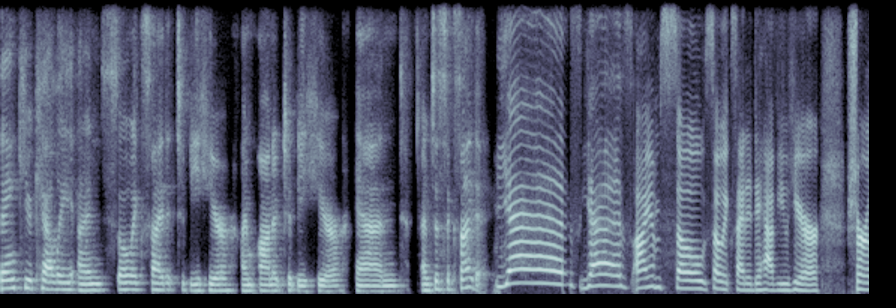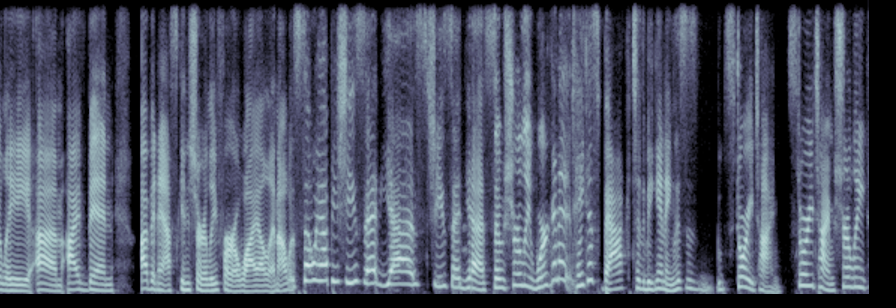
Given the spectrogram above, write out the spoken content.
Thank you, Kelly. I'm so excited to be here. I'm honored to be here and I'm just excited. Yes, yes. I am so, so excited to have you here, Shirley. Um, I've been I've been asking Shirley for a while and I was so happy she said yes. She said yes. So, Shirley, we're going to take us back to the beginning. This is story time. Story time. Shirley,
